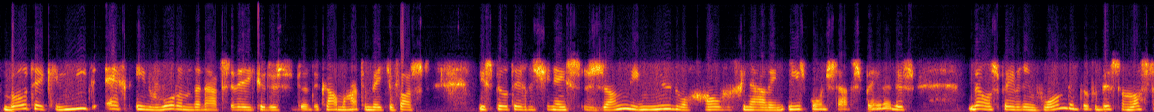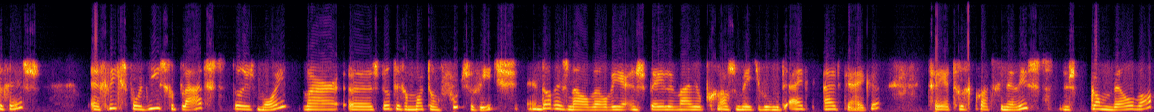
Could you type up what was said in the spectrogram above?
Botek niet echt in vorm de laatste weken, dus ik hou mijn hart een beetje vast. Die speelt tegen de Chinees Zhang, die nu nog halve finale in Eastbourne staat te spelen. Dus wel een speler in vorm. Ik denk dat het best een lastig is. En Griekspoor die is geplaatst, dat is mooi. Maar uh, speelt tegen Martin Fucovic. En dat is nou wel weer een speler waar je op gras een beetje voor moet uit, uitkijken. Twee jaar terug kwartfinalist, dus kan wel wat.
